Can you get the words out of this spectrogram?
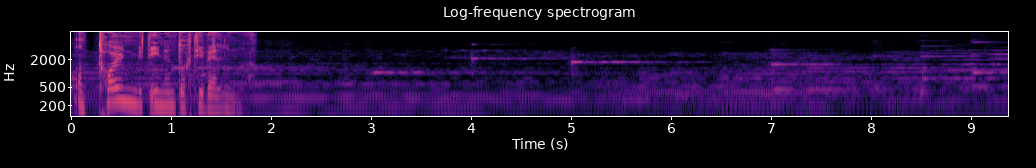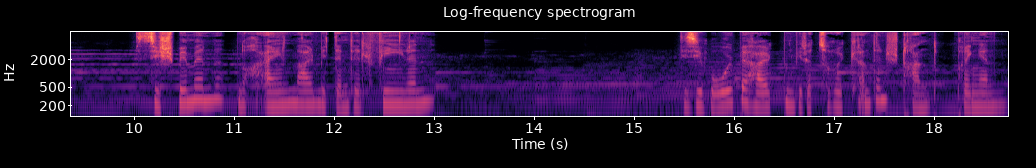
und tollen mit ihnen durch die Wellen. Sie schwimmen noch einmal mit den Delfinen, die sie wohlbehalten wieder zurück an den Strand bringen.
